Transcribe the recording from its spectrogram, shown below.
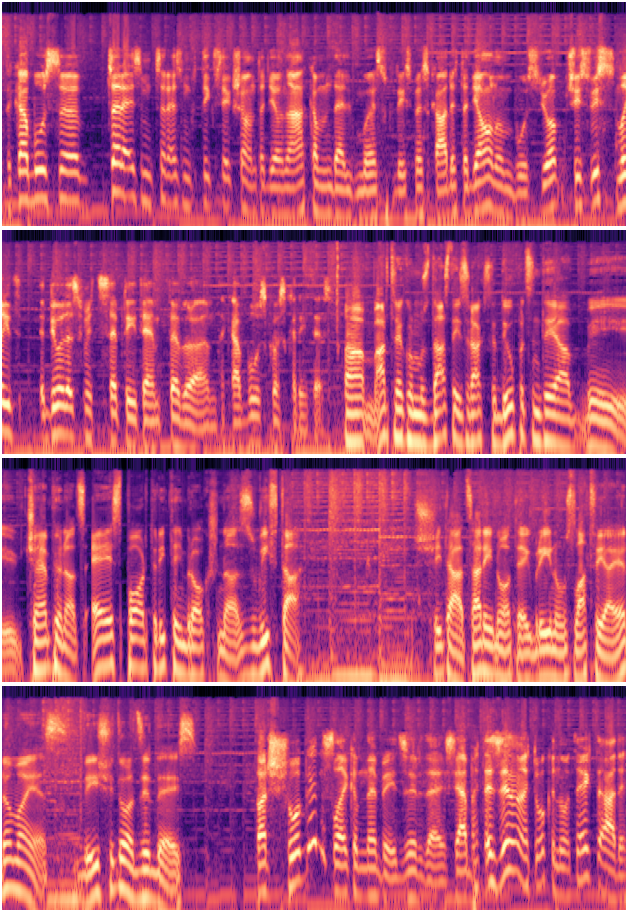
Tā kā būs, eh, cerēsim, cerēsim, ka tiks iekšā, un tad jau nākamā nedēļa mēs skatīsimies, kādi tad jaunumi būs. Jo šis viss līdz 27. februārim, tā kā būs ko skatīties. Uh, Ar trieku mums Dastīs raksta, ka 12. bija čempionāts e-sporta riteņbraukšanā Zviftā. Šitāds arī notiek brīnums Latvijā. Iedomājies, bija šito dzirdējis. Par šo gadu es laikam nebiju dzirdējis, jā, bet es zināju to, ka notiek tādi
